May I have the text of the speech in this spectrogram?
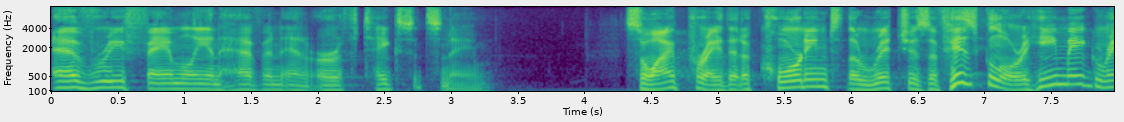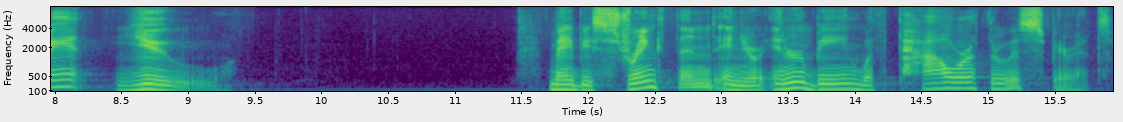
every family in heaven and earth takes its name. So I pray that according to the riches of His glory, He may grant you may be strengthened in your inner being with power through His Spirit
